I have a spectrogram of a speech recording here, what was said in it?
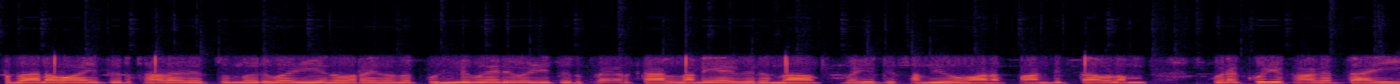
പ്രധാനമായി തീർത്ഥാടകർ എത്തുന്ന ഒരു വഴി എന്ന് പറയുന്നത് പുല്ലുമേട് വഴി തീർത്ഥാടകർ കാൽനടയായി വരുന്ന വഴിക്ക് സമീപമാണ്. പാണ്ടിത്താവളം കുരക്കുഴി ഭാഗത്തായി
